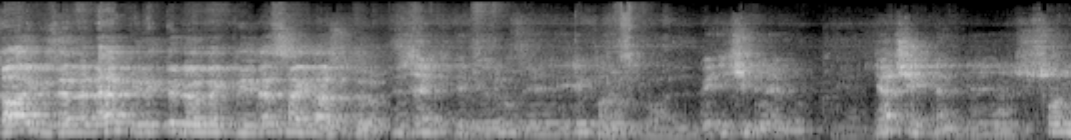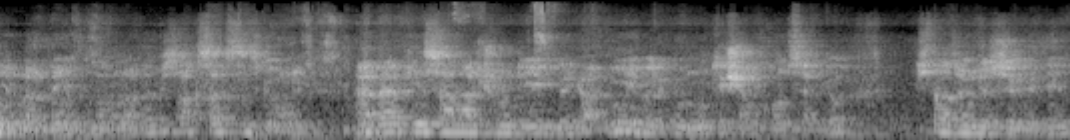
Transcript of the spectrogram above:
Daha güzellerini hep birlikte görmek dileğiyle saygılar sunuyorum. Özellikle diyorum e, Elif Hanım ve ekibine gerçekten e, son yıllarda yapılanlarda biz aksaksız gördük. Ha, belki insanlar şunu diyebilir, ya niye böyle bir muhteşem konser yok? İşte az önce söyledi,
